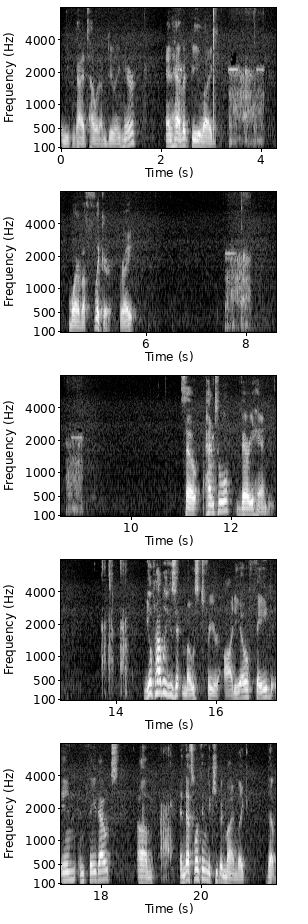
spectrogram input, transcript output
and you can kind of tell what I'm doing here and have it be like more of a flicker, right? So pen tool, very handy. You'll probably use it most for your audio fade in and fade outs. Um, and that's one thing to keep in mind, like the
